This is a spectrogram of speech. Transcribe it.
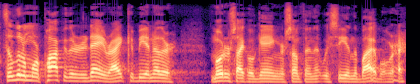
It's a little more popular today, right? Could be another motorcycle gang or something that we see in the Bible, right?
